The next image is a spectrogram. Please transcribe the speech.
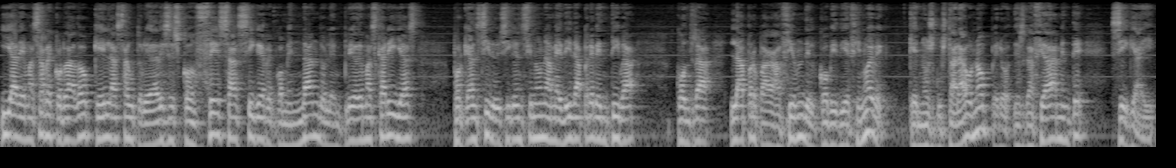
y además ha recordado que las autoridades escocesas siguen recomendando el empleo de mascarillas porque han sido y siguen siendo una medida preventiva contra la propagación del COVID-19, que nos gustará o no, pero desgraciadamente sigue ahí.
